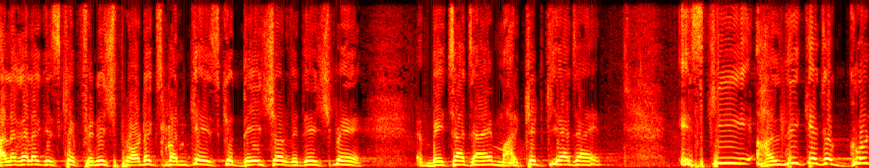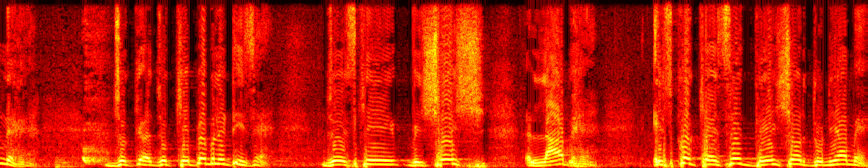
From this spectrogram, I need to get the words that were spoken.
अलग अलग इसके फिनिश प्रोडक्ट्स बन के इसको देश और विदेश में बेचा जाए मार्केट किया जाए। इसकी हल्दी के जो गुण हैं, जो जो कैपेबिलिटीज हैं, जो इसकी विशेष लाभ हैं इसको कैसे देश और दुनिया में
